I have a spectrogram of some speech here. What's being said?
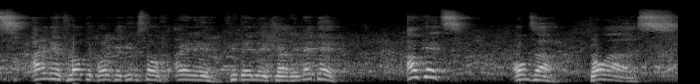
Platz. Eine flotte Polka gibt es noch, eine fidele Klarinette. Auf geht's, unser Thomas.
